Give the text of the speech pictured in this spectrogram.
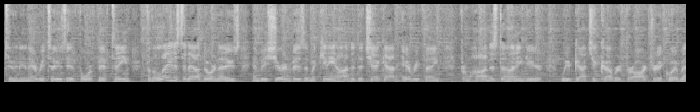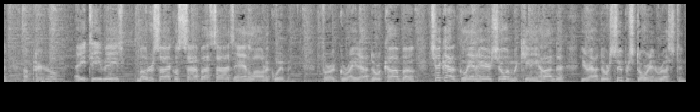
Tune in every Tuesday at 4:15 for the latest in outdoor news, and be sure and visit McKinney Honda to check out everything from Hondas to hunting gear. We've got you covered for archery equipment, apparel, ATVs, motorcycles, side-by-sides, and lawn equipment. For a great outdoor combo, check out Glynn Harris Show and McKinney Honda, your outdoor superstore in Ruston.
